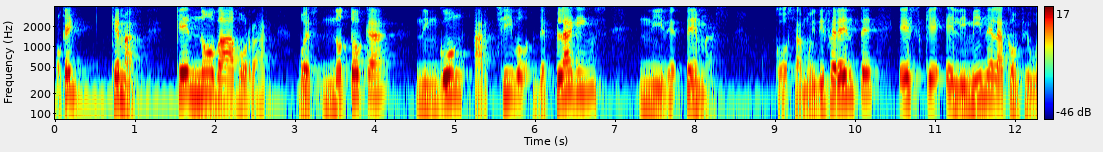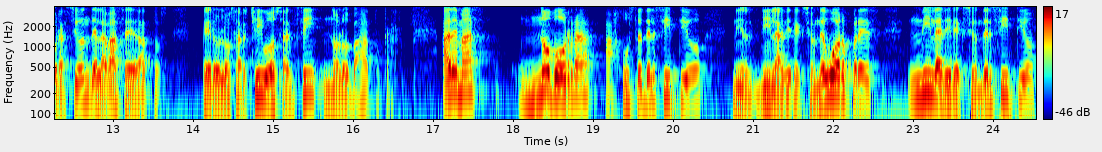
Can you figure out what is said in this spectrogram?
¿Ok? ¿Qué más? ¿Qué no va a borrar? Pues no toca ningún archivo de plugins ni de temas. Cosa muy diferente es que elimine la configuración de la base de datos, pero los archivos en sí no los va a tocar. Además, no borra ajustes del sitio, ni, ni la dirección de WordPress, ni la dirección del sitio,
